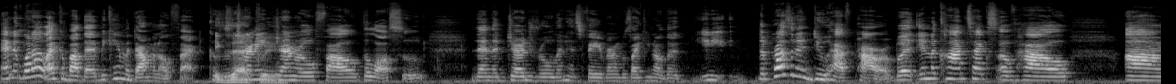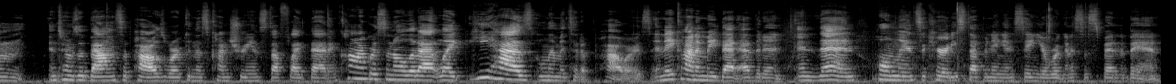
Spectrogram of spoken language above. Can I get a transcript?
And what I like about that, it became a domino effect because exactly. the attorney general filed the lawsuit. Then the judge ruled in his favor and was like, you know, the you, the president do have power, but in the context of how um, in terms of balance of powers work in this country and stuff like that in Congress and all of that, like he has limited powers. And they kind of made that evident. And then Homeland Security stepping in and saying, yeah, we're going to suspend the ban.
